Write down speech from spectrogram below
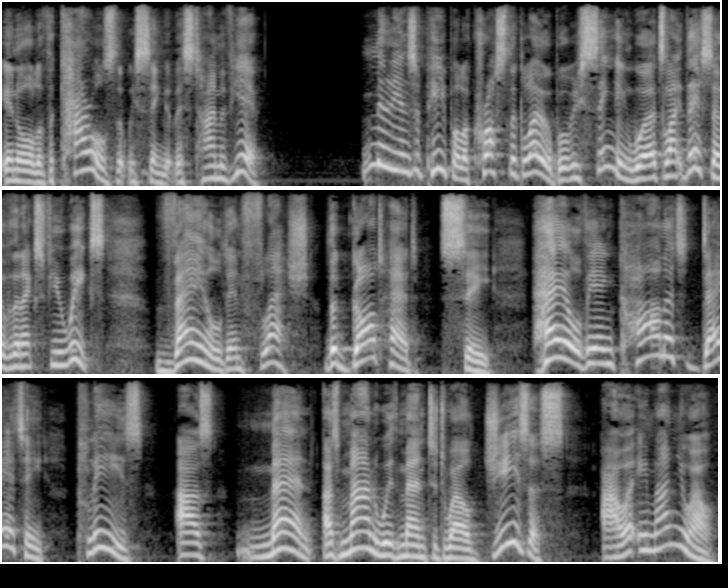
in all of the carols that we sing at this time of year. Millions of people across the globe will be singing words like this over the next few weeks Veiled in flesh, the Godhead see. Hail the incarnate deity, please, as men, as man with men to dwell. Jesus, our Emmanuel.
